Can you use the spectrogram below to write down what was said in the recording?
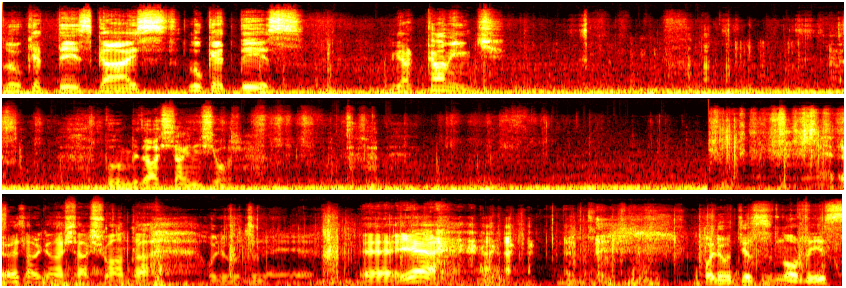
look at this guys, look at this. We are coming. Bunun bir de aşağı inişi var. evet arkadaşlar şu anda Hollywood'un Eee, yeah. Hollywood yazısının oradayız.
